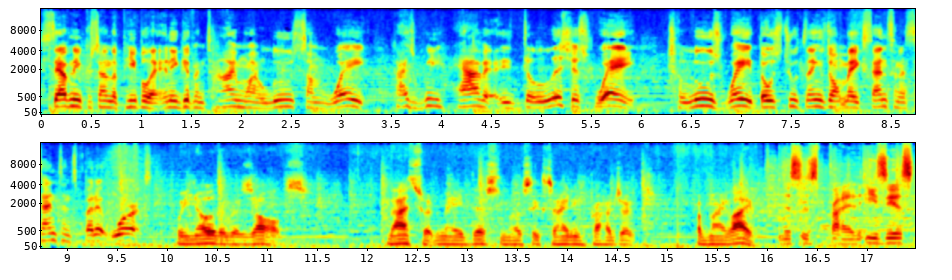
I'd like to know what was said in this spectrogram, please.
70% of the people at any given time want to lose some weight. Guys, we have it, a delicious way to lose weight. Those two things don't make sense in a sentence, but it works. We know the results. That's what made this the most exciting project of my life. This is probably the easiest,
